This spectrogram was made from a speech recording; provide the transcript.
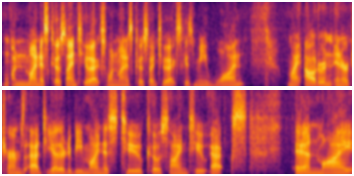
1 minus cosine 2x, 1 minus cosine 2x gives me 1. My outer and inner terms add together to be minus 2 cosine 2x. And my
